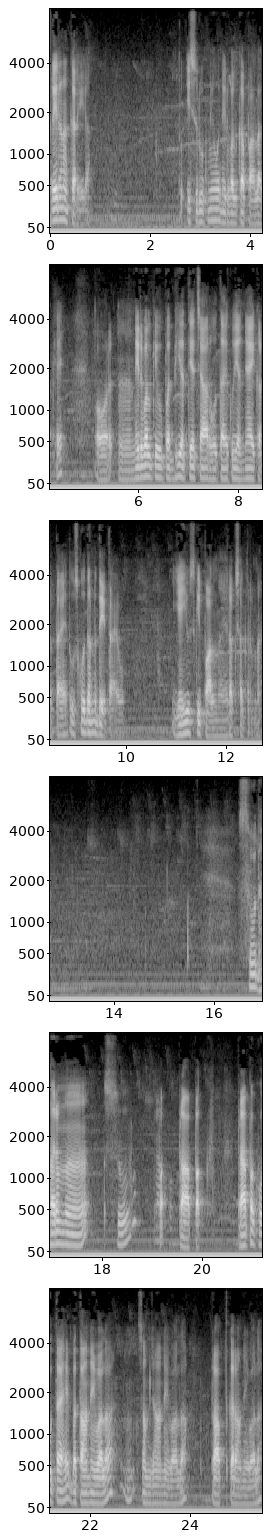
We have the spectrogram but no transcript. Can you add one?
प्रेरणा करेगा। तो इस रूप में वो निर्बल का पालक है और निर्बल के ऊपर भी अत्याचार होता है, कोई अन्याय करता है तो उसको दंड देता है वो। यही उसकी पालना है, रक्षा करना है। सुधर्म सु प्रापक प्रापक होता है बताने वाला, समझाने वाला, प्राप्त कराने वाला।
